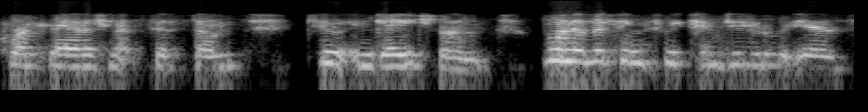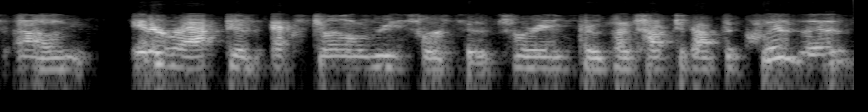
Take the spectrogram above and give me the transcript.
course management system to engage them. One of the things we can do is um, interactive external resources. For instance, I talked about the quizzes,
